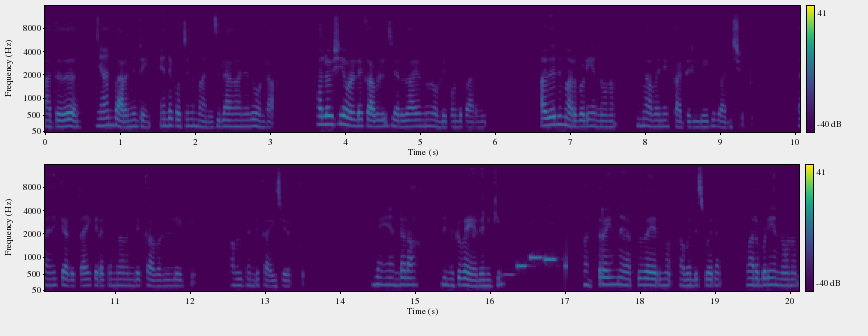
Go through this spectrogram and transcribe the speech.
അത് ഞാൻ പറഞ്ഞതേ എന്റെ കൊച്ചിന് മനസ്സിലാകാഞ്ഞതുകൊണ്ടാ അലോഷി അവളുടെ കവിളിൽ ചെറുതായൊന്ന് നുള്ളിക്കൊണ്ട് പറഞ്ഞു. അതൊരു മറുപടി എന്നോണം ഇമ്മ അവനെ കട്ടിലിലേക്ക് വലിച്ചിട്ടു. തനിക്ക് അടുത്തായി കിടക്കുന്നവന്റെ കവളിലേക്ക് അവൾ തന്റെ കൈ ചേർത്തു. വേണ്ടടാ നിനക്ക് വേദനിക്കും. അത്രയും നേർത്തതായിരുന്നു അവന്റെ സ്വരം. മറുപടി എന്നോണം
